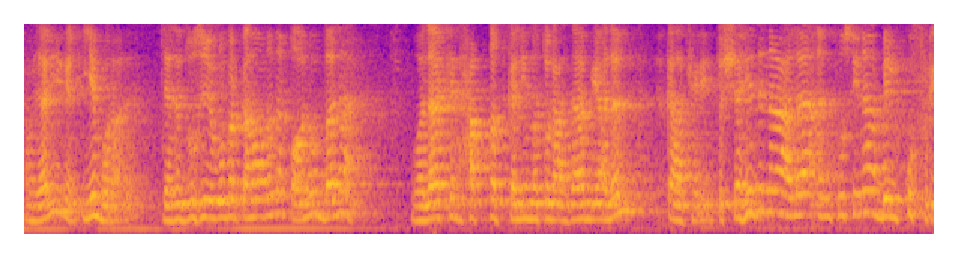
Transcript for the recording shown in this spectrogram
سمجھا رہی ہے کہ یہ مراد ہے۔ جیسے دوسری جگہوں پر کہا انہوں نے قولوا بلا ولکن حقت کلمت العذاب علی الکافرین۔ تو شہدنا علی انفسنا بالکفر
